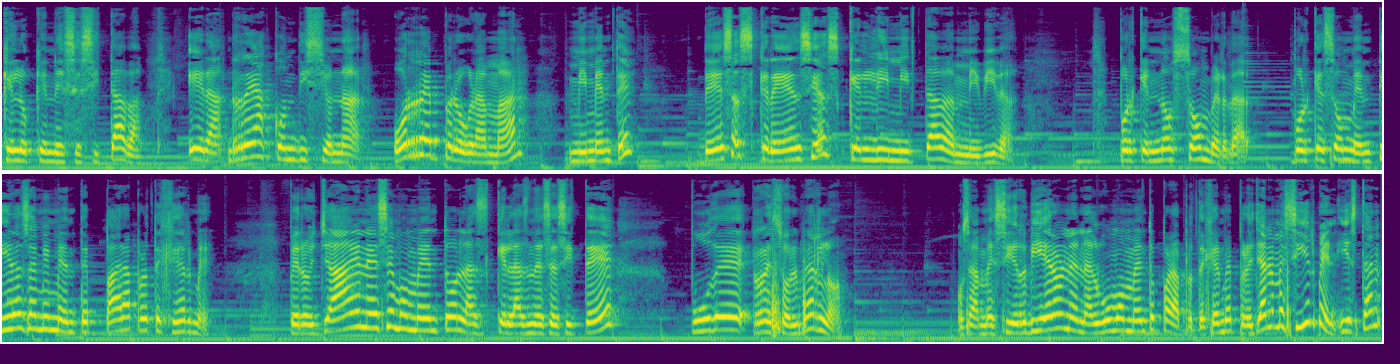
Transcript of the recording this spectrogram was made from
que lo que necesitaba era reacondicionar o reprogramar mi mente de esas creencias que limitaban mi vida. Porque no son verdad, porque son mentiras de mi mente para protegerme. Pero ya en ese momento las que las necesité, pude resolverlo. O sea, me sirvieron en algún momento para protegerme, pero ya no me sirven y están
